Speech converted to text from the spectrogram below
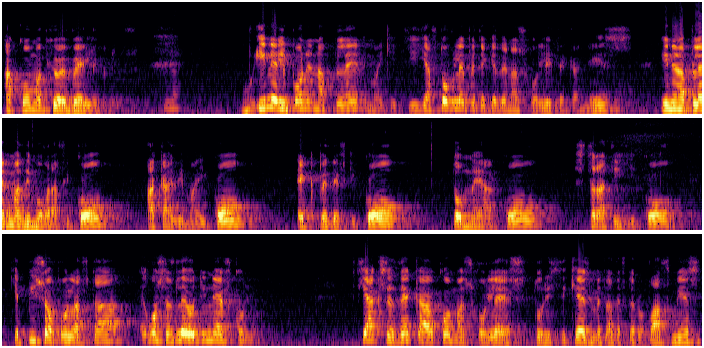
ακόμα πιο ευέλικτους. Ναι. Είναι λοιπόν ένα πλέγμα και εκεί, γι' αυτό βλέπετε και δεν ασχολείται κανείς. Είναι ένα πλέγμα δημογραφικό, ακαδημαϊκό, εκπαιδευτικό, τομεακό, στρατηγικό και πίσω από όλα αυτά εγώ σας λέω ότι είναι εύκολο. Φτιάξε 10 ακόμα σχολές τουριστικές μεταδευτεροβάθμιες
